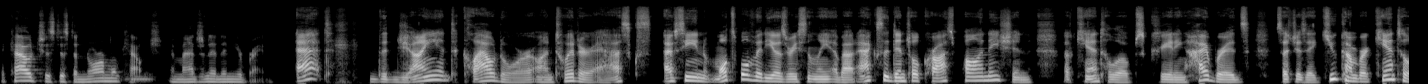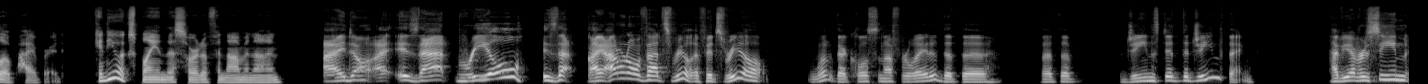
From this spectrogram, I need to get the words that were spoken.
The couch is just a normal couch. Imagine it in your brain. At the giant Cloudor on Twitter asks, I've seen multiple videos recently about accidental cross pollination of cantaloupes creating hybrids, such as a cucumber cantaloupe hybrid. Can you explain this sort of phenomenon? I don't. I, is that real? Is that? I, I don't know if that's real. If it's real, look, they're close enough related that the that the genes did the gene thing. Have you ever seen?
